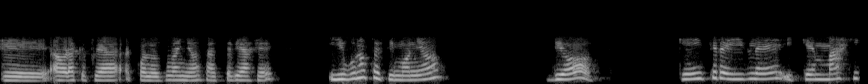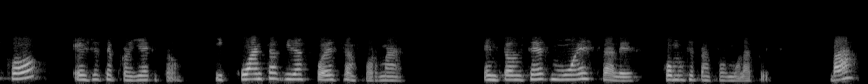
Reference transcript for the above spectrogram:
eh, ahora que fui con los dueños a este viaje, y hubo unos testimonios, Dios, qué increíble y qué mágico es este proyecto y cuántas vidas puedes transformar. Entonces, muéstrales cómo se transformó la tuya. ¿Va?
